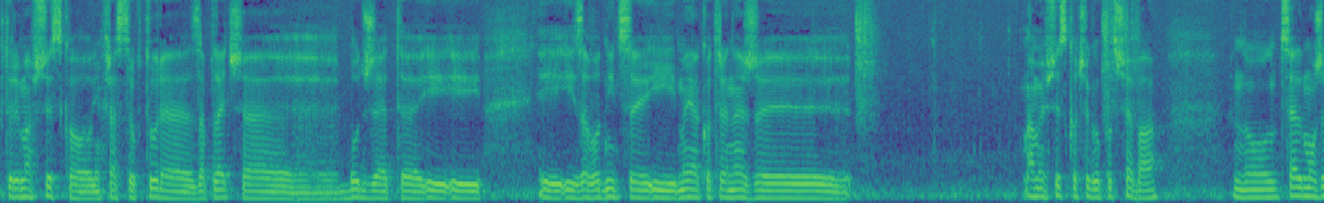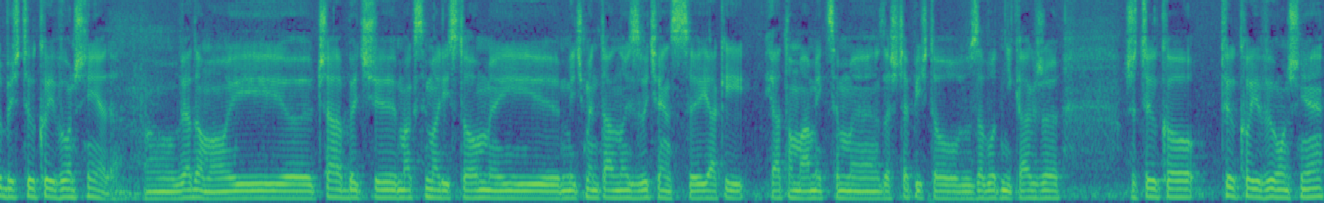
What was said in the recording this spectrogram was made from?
który ma wszystko, infrastrukturę, zaplecze, budżet i, i, i, i zawodnicy i my jako trenerzy mamy wszystko, czego potrzeba. No, cel może być tylko i wyłącznie jeden. No, wiadomo, i e, trzeba być e, maksymalistą i mieć mentalność zwycięzcy, jak i ja to mam i chcemy zaszczepić to w zawodnikach, że, że tylko, tylko i wyłącznie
